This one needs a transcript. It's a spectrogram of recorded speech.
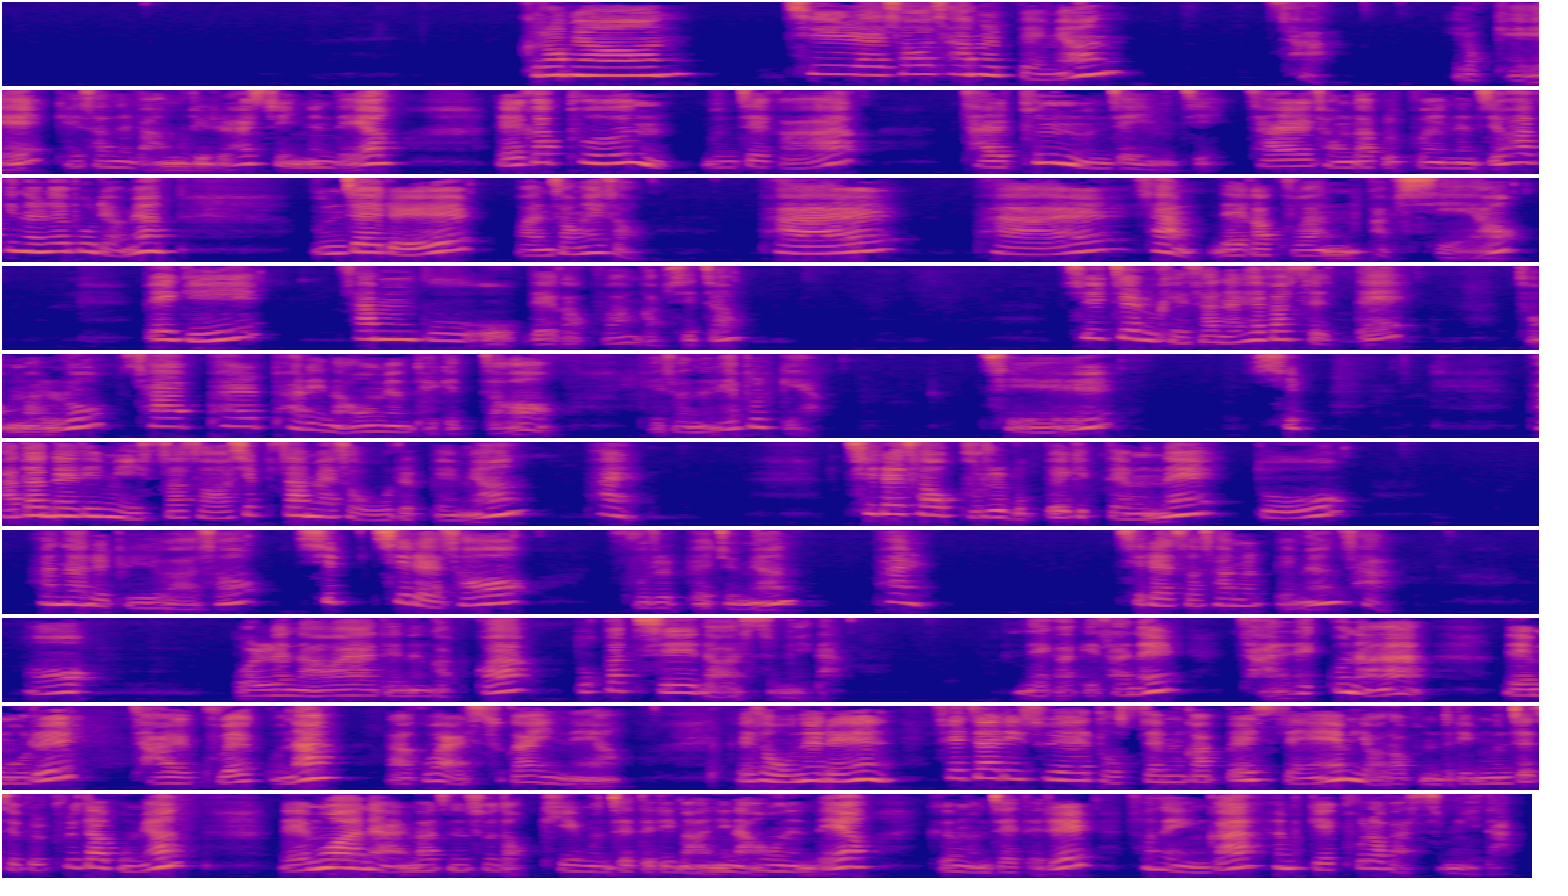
그러면 7에서 3을 빼면 4 이렇게 계산을 마무리를 할 수 있는데요. 내가 푼 문제가 잘 푼 문제인지, 잘 정답을 구했는지 확인을 해보려면 문제를 완성해서 8, 8, 3 내가 구한 값이에요. 빼기 3, 9, 5 내가 구한 값이죠. 실제로 계산을 해봤을 때 정말로 4, 8, 8이 나오면 되겠죠. 계산을 해볼게요. 7, 10. 받아내림이 있어서 13에서 5를 빼면 8. 7에서 9를 못 빼기 때문에 또 하나를 빌려와서 17에서 9를 빼주면 8. 7에서 3을 빼면 4. 어, 원래 나와야 되는 값과 똑같이 나왔습니다. 내가 계산을 잘 했구나. 네모를 잘 구했구나. 라고 알 수가 있네요. 그래서 오늘은 세 자리수의 덧셈과 뺄셈 여러분들이 문제집을 풀다 보면 네모 안에 알맞은 수 넣기 문제들이 많이 나오는데요. 그 문제들을 선생님과 함께 풀어봤습니다.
